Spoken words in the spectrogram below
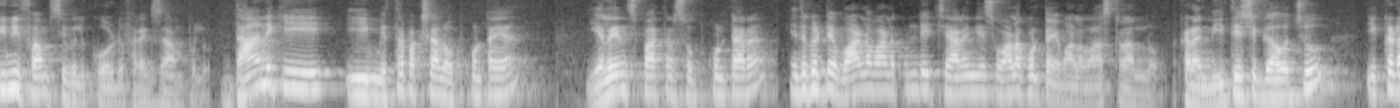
uniform civil code for example దానికి ఈ మిత్రపక్షాలు ఒప్పుకుంటాయా? ఎలయన్స్ పార్ట్నర్స్ ఒప్పుకుంటారా? ఎందుకంటే వాళ్ళ వాళ్ళకుండే ఛాలెంజెస్ వాళ్ళకు ఉంటాయి వాళ్ళ రాష్ట్రాల్లో. అక్కడ నితీష్కి కావచ్చు ఇక్కడ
